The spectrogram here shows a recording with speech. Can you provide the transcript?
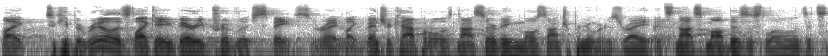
like to keep it real it's like a very privileged space right? Like venture capital is not serving most entrepreneurs right? It's not small business loans. It's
